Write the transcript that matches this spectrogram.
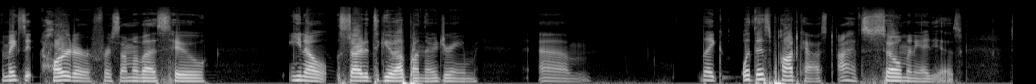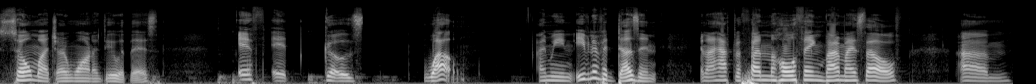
It makes it harder for some of us who you know started to give up on their dream. Um like with this podcast, I have so many ideas. So much I want to do with this. If it goes well. I mean, even if it doesn't and I have to fund the whole thing by myself um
